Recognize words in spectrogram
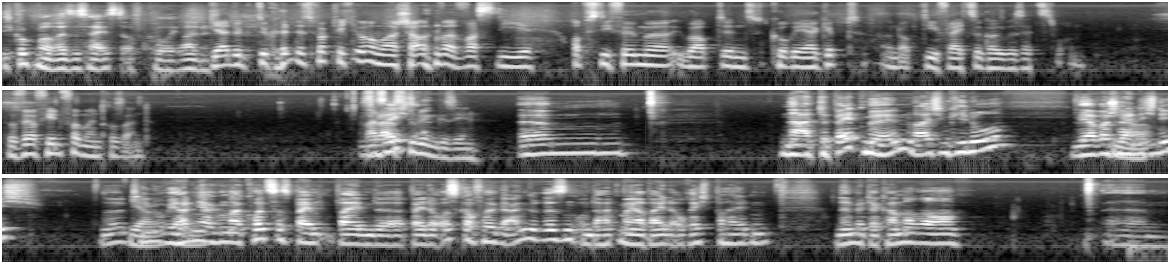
ich guck mal, was es heißt auf Koreanisch. Ja, du, du könntest wirklich immer mal schauen, was die, ob es die Filme überhaupt in Südkorea gibt und ob die vielleicht sogar übersetzt wurden. Das wäre auf jeden Fall mal interessant. Was vielleicht, hast du denn gesehen? Ähm, na, The Batman war ich im Kino. Wer wahrscheinlich ja. nicht. Ne, Tino, ja, wir hatten ja mal kurz das beim, beim der, bei der Oscar-Folge angerissen und da hatten wir ja beide auch recht behalten. Ne, mit der Kamera. Ähm,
